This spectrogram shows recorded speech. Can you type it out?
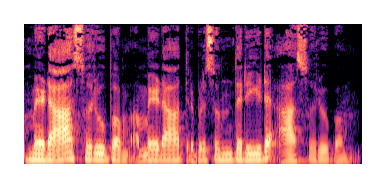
അമ്മയുടെ ആ സ്വരൂപം അമ്മയുടെ ആ ത്രിപുരസുന്ദരിയുടെ ആ സ്വരൂപം.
